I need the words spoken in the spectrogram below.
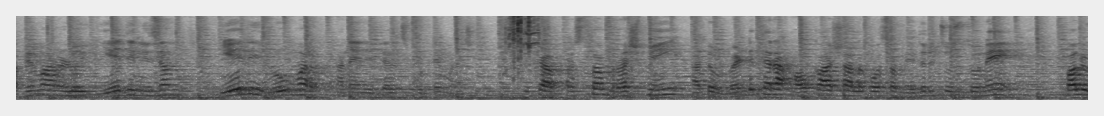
అభిమానులు ఏది నిజం ఏది రూమర్ అనేది తెలుసుకుంటే మంచిది. ఇక ప్రస్తుతం రష్మి అటు వెండితెర అవకాశాల కోసం ఎదురు చూస్తూనే పలు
